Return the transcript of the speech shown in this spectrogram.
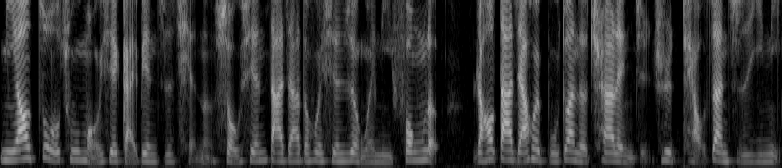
你要做出某一些改变之前呢，首先大家都会先认为你疯了，然后大家会不断的 challenge 去挑战质疑你，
